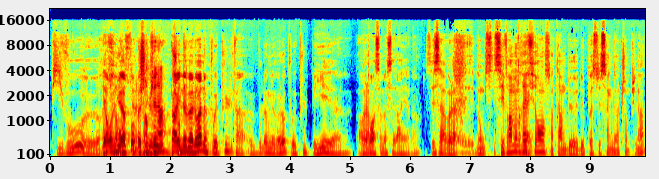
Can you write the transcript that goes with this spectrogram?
pivot euh, est revenu à de parce championnat. que Paris-Levallois ne pouvait plus, enfin, euh, Boulogne-Levallois ne pouvait plus le payer euh, par Voilà. rapport à sa masse salariale. hein. C'est ça, voilà. Et Donc c'est vraiment une référence en termes de, de poste 5 dans le championnat.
